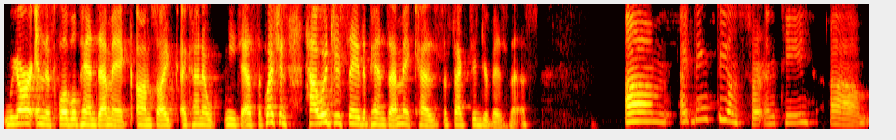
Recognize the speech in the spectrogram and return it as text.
we are in this global pandemic. Um, so I, I kind of need to ask the question: How would you say the pandemic has affected your business? Um, I think the uncertainty, um,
